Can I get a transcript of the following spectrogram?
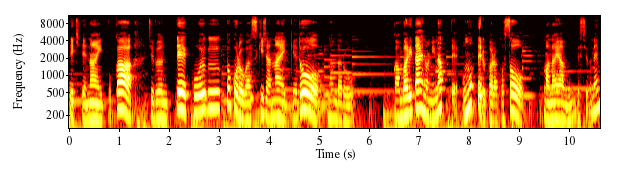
できてないとか自分ってこういうところが好きじゃないけどなんだろう頑張りたいのになって思ってるからこそまあ、悩むんですよね。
